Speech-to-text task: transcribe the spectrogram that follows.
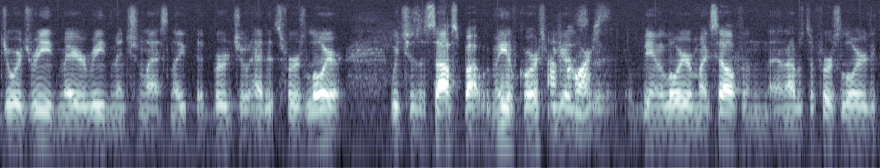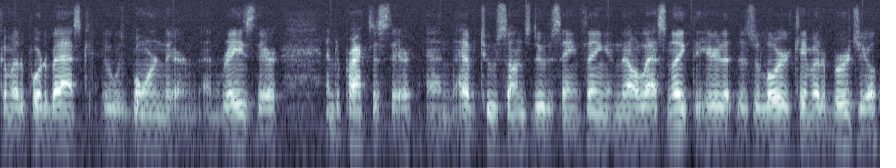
George Reed, Mayor Reed, mentioned last night that Burgeo had its first lawyer, which is a soft spot with me, of course, Of because course. Uh, being a lawyer myself, and, and I was the first lawyer to come out of Port aux Basques, who was born there and, and raised there, and to practice there, and have two sons do the same thing. And now last night to hear that there's a lawyer came out of Burgeo,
